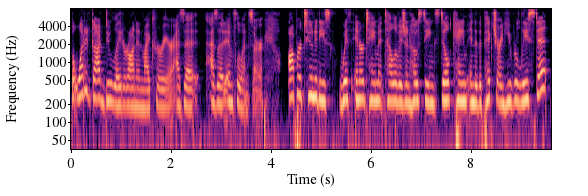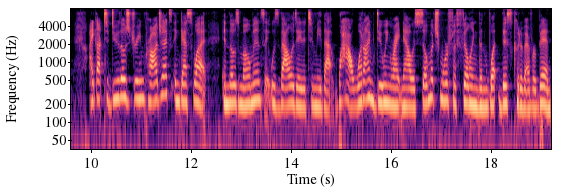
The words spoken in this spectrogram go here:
But what did God do later on in my career as a as an influencer? Opportunities with entertainment television hosting still came into the picture and he released it. I got to do those dream projects. And guess what? In those moments, it was validated to me that, wow, what I'm doing right now is so much more fulfilling than what this could have ever been.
